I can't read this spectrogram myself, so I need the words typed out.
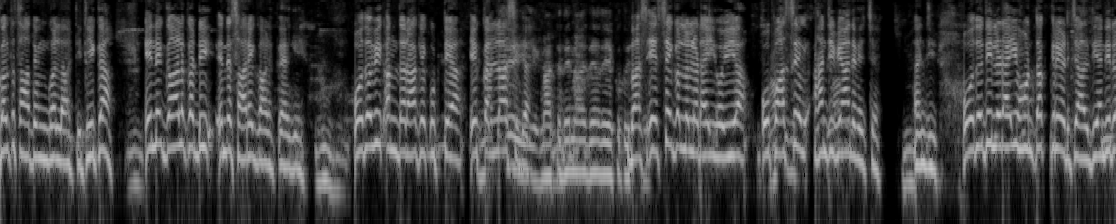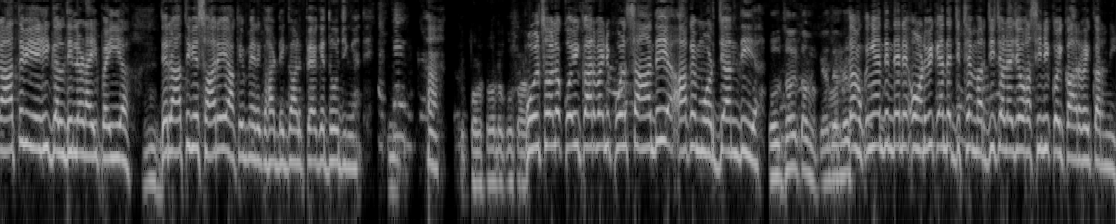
ਗਲਤ ਥਾਂ ਤੇ ਉਂਗਲ ਲਾਤੀ ਠੀਕ ਆ? ਇਹਨੇ ਗਾਲ ਕੱਢੀ ਇਹਦੇ ਸਾਰੇ ਗਾਲ ਪੈ ਗਏ। ਉਦੋਂ ਵੀ ਅੰਦਰ ਆ ਕੇ ਕੁੱਟਿਆ ਇਹ ਕੱਲਾ ਸੀਗਾ। ਨੱਕ ਦੇ ਨਾਲ ਦੇ ਇੱਕ ਬਸ ਇਸੇ ਗੱਲੋਂ ਲੜਾਈ ਹੋਈ ਆ ਉਹ ਪਾਸੇ ਹਾਂਜੀ ਵਿਆਹ ਦੇ ਵਿੱਚ। ਹਾਂਜੀ। ਉਦੋਂ ਦੀ ਲੜਾਈ ਹੁਣ ਤੱਕ ਘਰੇੜ ਚੱਲਦੀ ਆਂਦੀ ਰਾਤ ਵੀ ਇਹੀ ਗੱਲ ਦੀ ਲੜਾਈ ਪਈ ਆ। ਤੇ ਰਾਤ ਵੀ ਸਾਰੇ ਆ ਕੇ ਮੇਰੇ ਸਾਡੇ ਗਲ ਪੈ ਗਏ ਦੋ ਜੀਆਂ ਦੇ। ਹਾਂ। ਪੁਲਿਸ ਵੱਲੋਂ ਕੋਈ ਕਾਰ- ਪੁਲਿਸ ਵੱਲੋਂ ਕੋਈ ਕਾਰਵਾਈ ਨਹੀਂ ਪੁਲਿਸ ਆਂਦੀ ਆ ਆ ਕੇ ਮੁੜ ਜਾਂਦੀ ਆ। ਪੁਲਿਸ ਵਾਲੇ ਧਮਕੀਆਂ ਦਿੰਦੇ ਧਮਕੀਆਂ ਦਿੰਦੇ ਨੇ ਹੁਣ ਵੀ ਕਹਿੰਦੇ ਜਿੱਥੇ ਮਰਜ਼ੀ ਚਲੇ ਜਾਓ ਅਸੀਂ ਨਹੀਂ ਕੋਈ ਕਾਰਵਾਈ ਕਰਨੀ।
